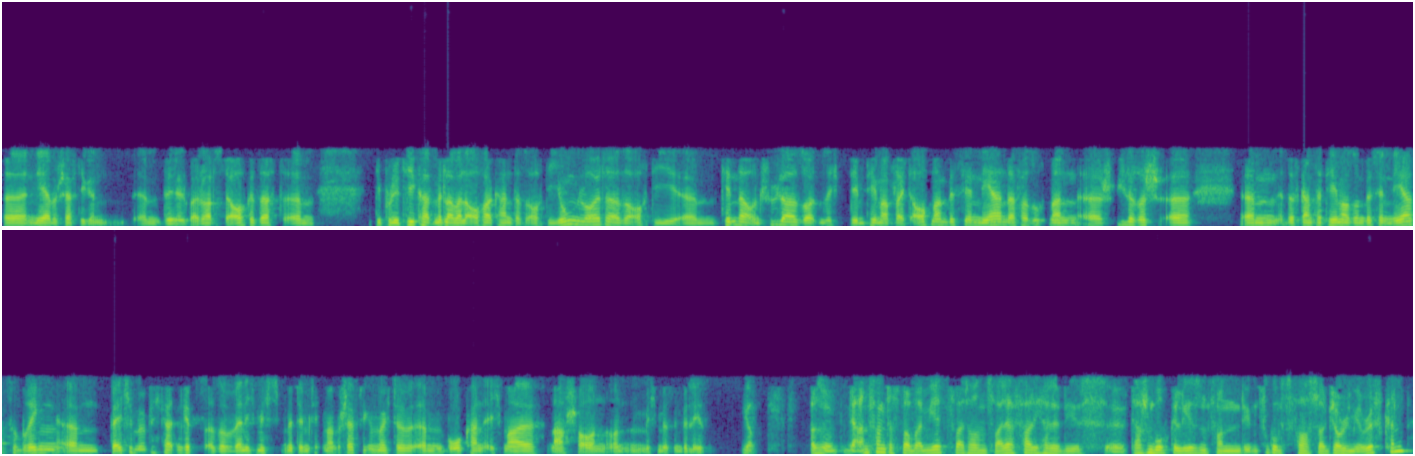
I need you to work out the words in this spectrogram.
äh, näher beschäftigen ähm, will. Weil du hattest ja auch gesagt, ähm, die Politik hat mittlerweile auch erkannt, dass auch die jungen Leute, also auch die ähm, Kinder und Schüler, sollten sich dem Thema vielleicht auch mal ein bisschen nähern. Da versucht man äh, spielerisch äh, ähm, das ganze Thema so ein bisschen näher zu bringen. Ähm, welche Möglichkeiten gibt es? Also wenn ich mich mit dem Thema beschäftigen möchte, ähm, wo kann ich mal nachschauen und mich ein bisschen belesen? Ja, also der Anfang, das war bei mir 2002 der Fall. Ich hatte dieses äh, Taschenbuch gelesen von dem Zukunftsforscher Jeremy Rifkin.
